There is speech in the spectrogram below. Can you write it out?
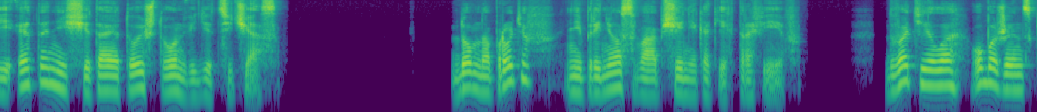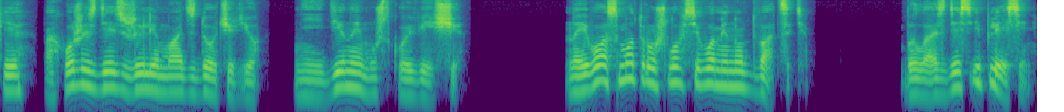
И это не считая той, что он видит сейчас. Дом напротив не принес вообще никаких трофеев. Два тела, оба женские. Похоже, здесь жили мать с дочерью. Ни единой мужской вещи. На его осмотр ушло всего минут двадцать. Была здесь и плесень.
